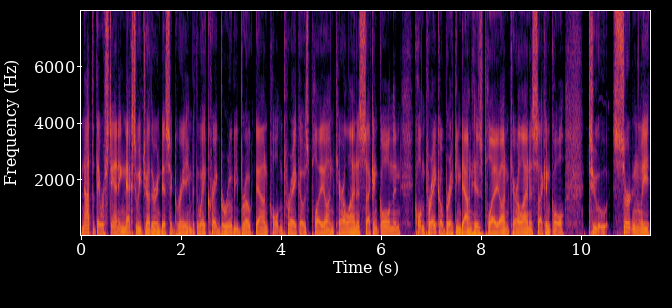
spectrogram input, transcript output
not that they were standing next to each other and disagreeing, but the way Craig Berube broke down Colton Parayko's play on Carolina's second goal, and then Colton Parayko breaking down his play on Carolina's second goal, to certainly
